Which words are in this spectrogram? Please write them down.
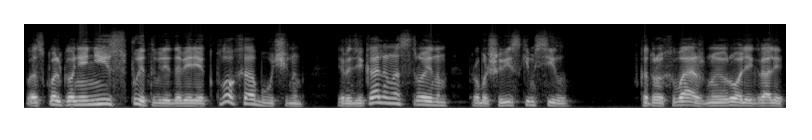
поскольку они не испытывали доверия к плохо обученным и радикально настроенным пробольшевистским силам, которых важную роль играли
